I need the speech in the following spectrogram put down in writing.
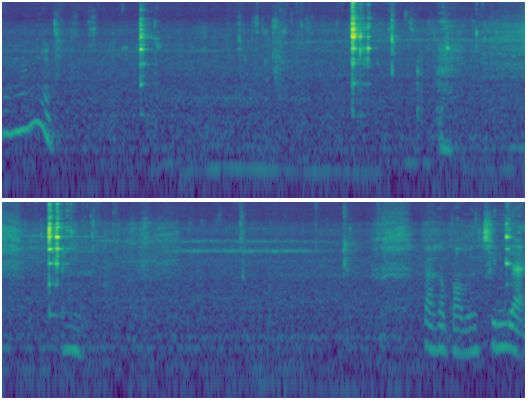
อืมอืมปลากระป๋องมันชิ้นใหญ่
